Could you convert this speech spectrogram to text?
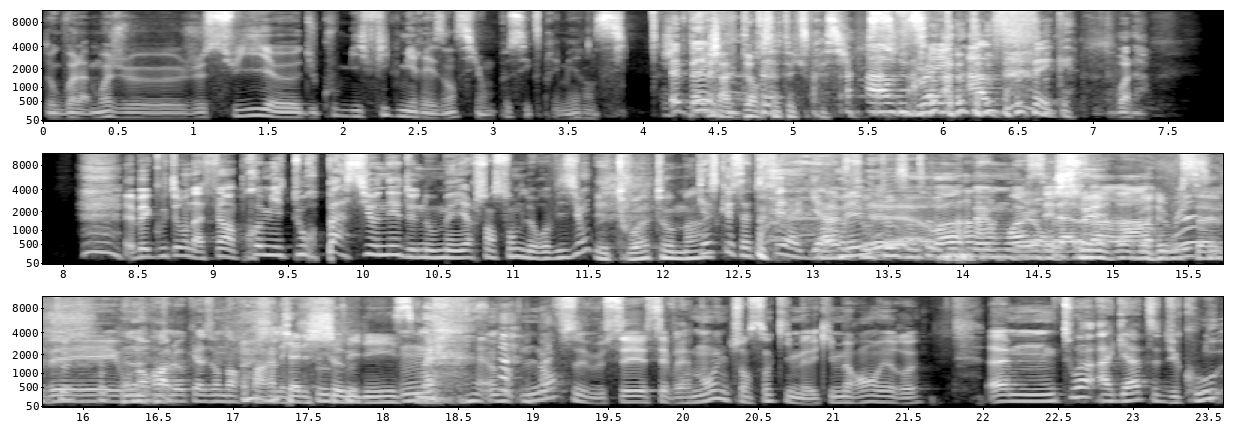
Donc voilà, moi, je, je suis euh, du coup mi-figue, mi-raisin, si on peut s'exprimer ainsi. J'adore cette expression. Half grape, half fig. Voilà. Eh ben écoutez, on a fait un premier tour passionné de nos meilleures chansons de l'Eurovision. Et toi, Thomas Qu'est-ce que ça te fait, Agathe Ah, mais Euh, c'est toi, toi, ben moi, Mais c'est on la sait. Zara, Mais vous savez. On aura l'occasion d'en reparler. Quel chauvinisme. non, c'est- vraiment une chanson qui me, qui me rend heureux. Euh, toi, Agathe, du coup,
